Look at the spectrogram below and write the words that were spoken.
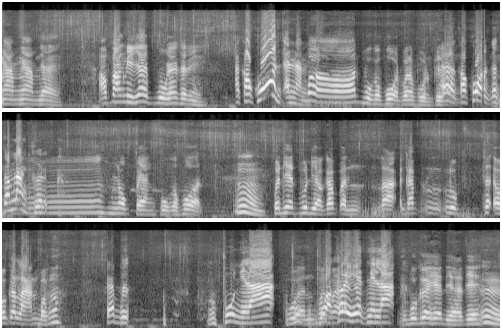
งามงามๆยายเอาฟังนี่ยายปลูกยังไงนี่อะข้าวโคดอันนั้นปอดปลูกกระโพดบนพูนพี่เออข้าวโคดก็กำลังขึ้นอืมนกแปลงปลูกกระโพดอืมเพื่อนเทศผู้เดียวกับอันละกับลูกเอากับหลานบอกเหรอก็พูดนี่ละพูดอันพวกเพิ่นมาเคยเฮ็ดนี่ละผู้เคยเฮ็ดเดียวทีอืม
